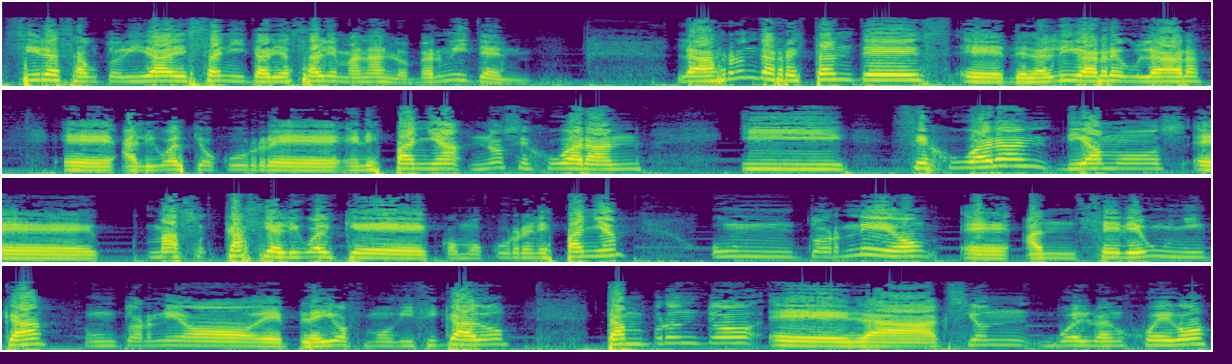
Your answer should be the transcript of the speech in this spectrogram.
si las autoridades sanitarias alemanas lo permiten. Las rondas restantes eh, de la liga regular, eh, al igual que ocurre en España, no se jugarán y se jugarán, digamos, más casi al igual que como ocurre en España, un torneo en sede única, un torneo de playoff modificado, tan pronto eh, la acción vuelva en juego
